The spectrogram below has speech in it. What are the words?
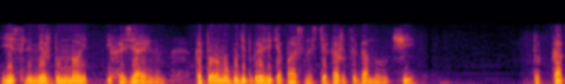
Если между мной и хозяином, которому будет грозить опасность, окажутся гамма-лучи, то как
